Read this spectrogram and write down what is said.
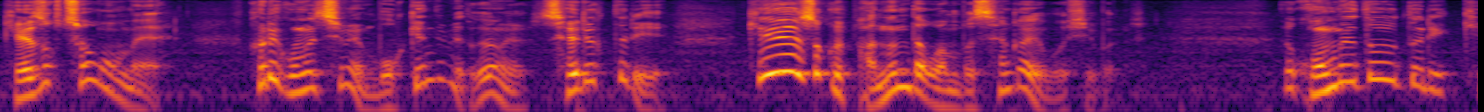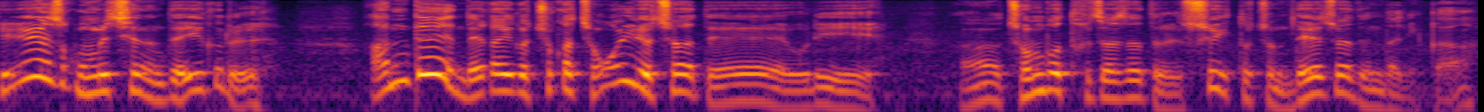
계속 처공매 그래 공매 치면 못 견딥니다. 그러면 세력들이 계속 그걸 받는다고 한번 생각해 바랍니다. 공매도들이 계속 공매 치는데 이거를 안 돼. 내가 이거 주가 좀 올려줘야 돼. 우리 어, 존버 투자자들 수익도 좀 내줘야 된다니까.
